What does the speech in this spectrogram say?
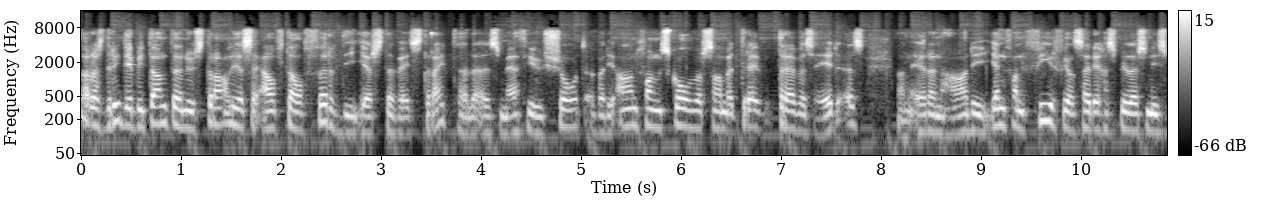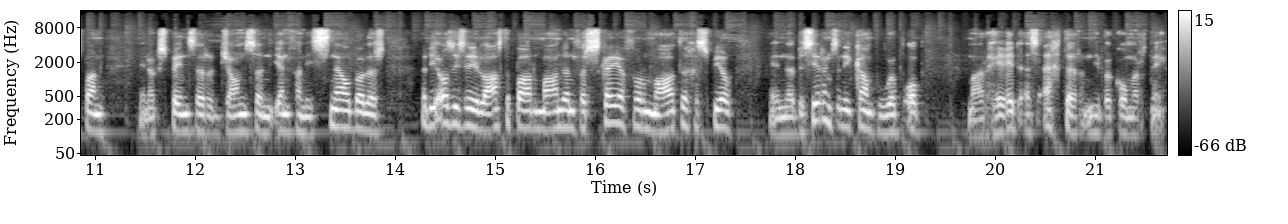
Daar is drie debutante in Australië se elftal vir die eerste wedstryd. Hulle is Matthew Short wat die aanvangskolwer saam met Travis Head is, dan Aaron Hardy, een van vier veelsidige spelers in die span en ook Spencer Johnson, een van die snelbouers. Nou die Aussies het die laaste paar maande in verskeie formate gespeel en beserings in die kamp hoop op, maar Head is egter nie bekommerd nie.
